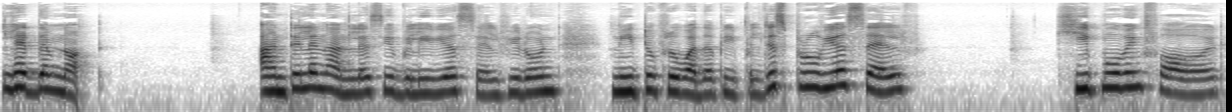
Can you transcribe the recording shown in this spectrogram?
let them not. Until and unless you believe yourself you don't need to prove other people. Just prove yourself keep moving forward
